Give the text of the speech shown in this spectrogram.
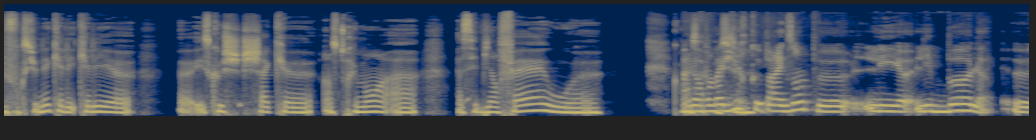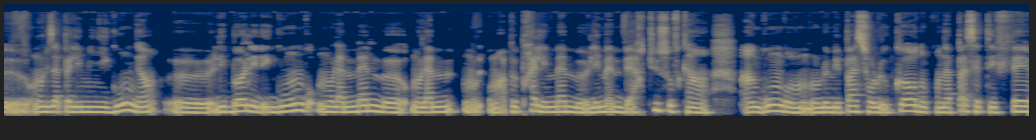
fonctionner? Quel est, quel est, est-ce que chaque instrument a, a ses bienfaits ou alors, on va dire que par exemple, euh, les, euh, les bols, euh, on les appelle les mini-gongs, hein, les bols et les gongs ont, la même, ont, la, ont, à peu près les mêmes, les mêmes vertus, sauf qu'un un gong, on ne le met pas sur le corps, donc on n'a pas cet effet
